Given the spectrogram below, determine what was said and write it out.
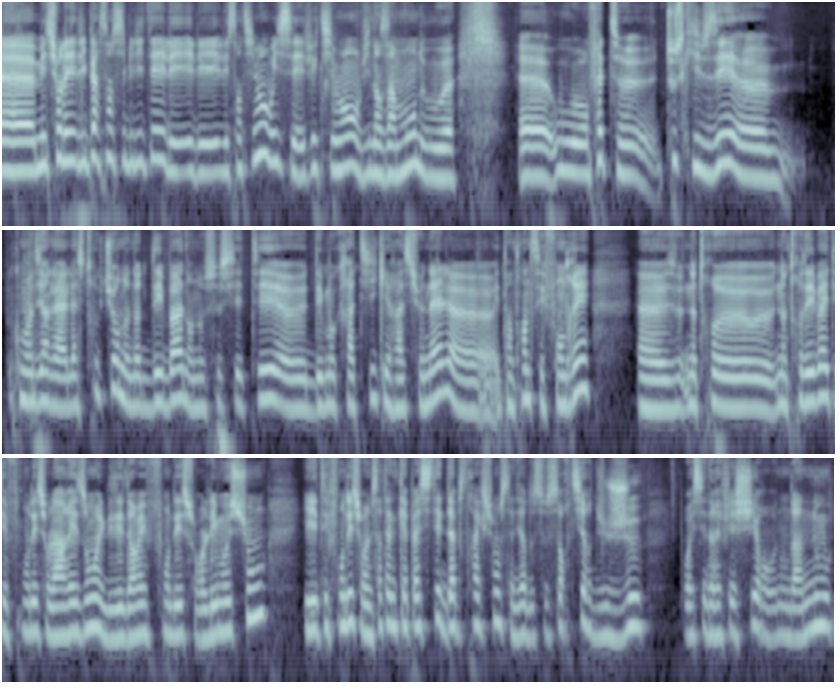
Euh, mais sur l'hypersensibilité et les, sentiments, oui, c'est effectivement, on vit dans un monde où, euh, où en fait, euh, tout ce qui faisait, comment dire, la, structure de notre débat dans nos sociétés démocratiques et rationnelles est en train de s'effondrer. Notre, notre débat était fondé sur la raison, il est désormais fondé sur l'émotion. Il était fondé sur une certaine capacité d'abstraction, c'est-à-dire de se sortir du jeu pour essayer de réfléchir au nom d'un nous.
